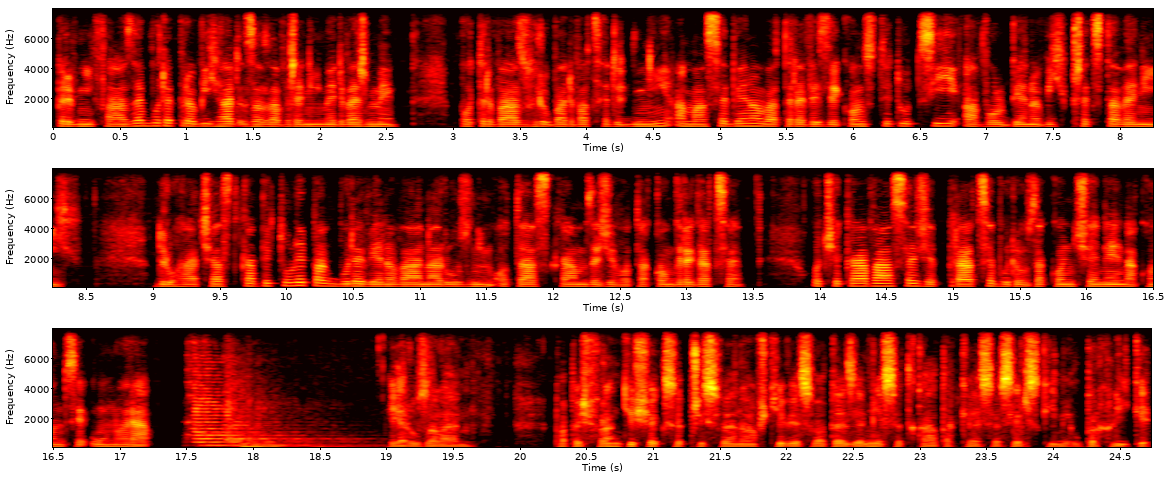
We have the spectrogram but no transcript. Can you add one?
První fáze bude probíhat za zavřenými dveřmi. Potrvá zhruba 20 dní a má se věnovat revizi konstitucí a volbě nových představených. Druhá část kapituly pak bude věnována různým otázkám ze života kongregace. Očekává se, že práce budou zakončeny na konci února. Jeruzalém. Papež František se při své návštěvě svaté země setká také se syrskými uprchlíky.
